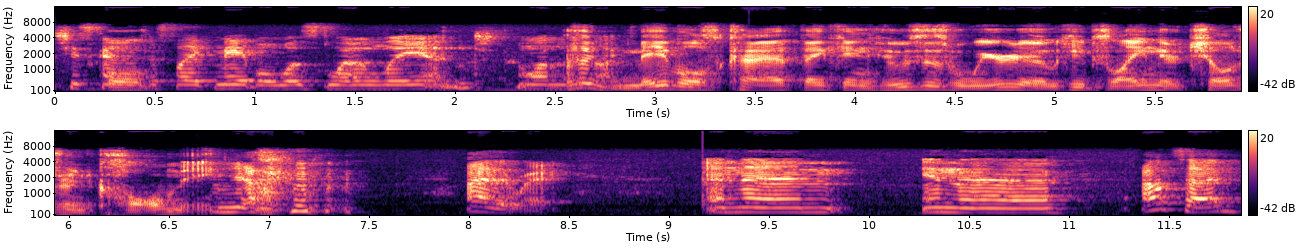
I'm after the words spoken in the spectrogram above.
she's kind Well- of just like Mabel was lonely and wanted I think. Mabel's kind of thinking, who's this weirdo who keeps letting their children call me? Yeah. Either way. And then in the outside,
